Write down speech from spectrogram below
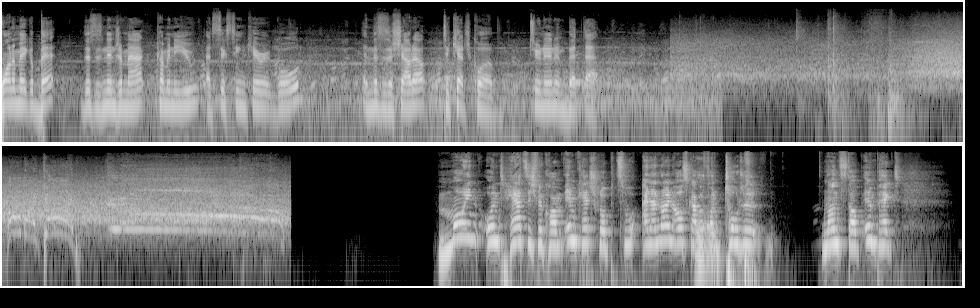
Want to make a bet? This is Ninja Mac coming to you at 16 karat gold. And this is a shout out to Catch Club. Tune in and bet that. Oh my God! Moin und herzlich willkommen im Catch Club zu einer neuen Ausgabe von Total Nonstop Impact.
